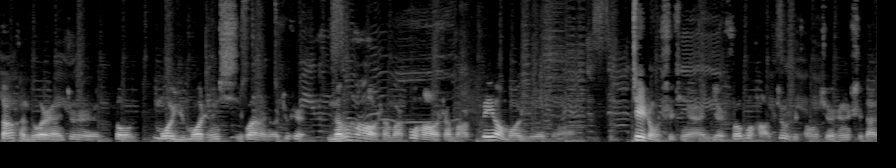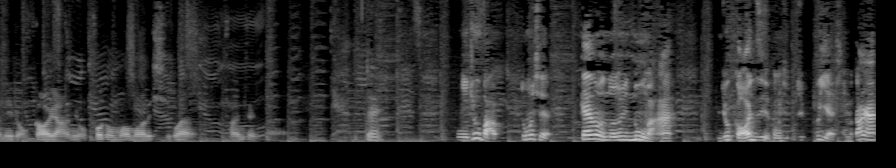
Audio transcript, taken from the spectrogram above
当很多人就是都摸鱼摸成习惯的时候，就是能好好上班不好好上班，非要摸鱼的时候，这种事情啊也说不好，就是从学生时代那种高压、那种偷偷摸摸的习惯传承下来。对，你就把东西该弄的东西弄完，你就搞你自己的东西，不不也行吗？当然，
